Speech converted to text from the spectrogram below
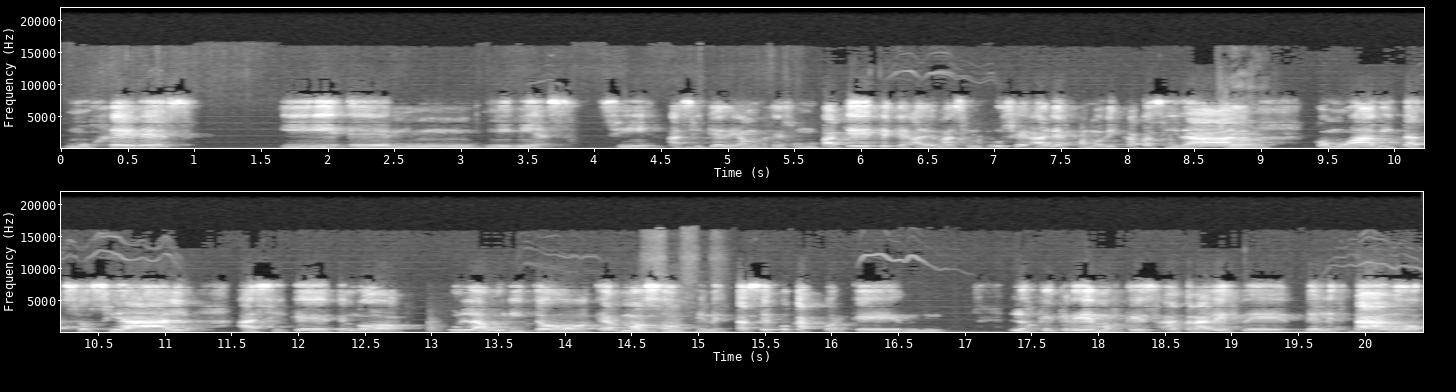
mujeres y em, niñez. ¿sí? Así que, digamos, es un paquete que además incluye áreas como discapacidad, como hábitat social, así que tengo un laburito hermoso en estas épocas porque mm, los que creemos que es a través del Estado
